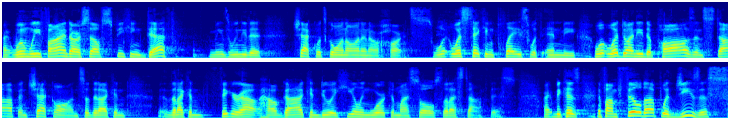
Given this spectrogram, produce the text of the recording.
Right? When we find ourselves speaking death, it means we need to check what's going on in our hearts. What, what's taking place within me? What, what, do I need to pause and stop and check on so that I can that I can figure out how God can do a healing work in my soul so that I stop this? Right? Because if I'm filled up with Jesus,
